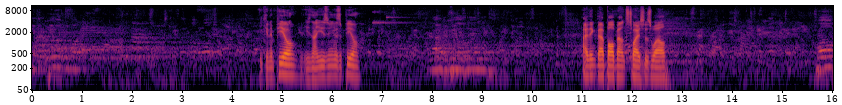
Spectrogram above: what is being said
You can appeal if you want. He can appeal. He's not using his appeal. I think that ball bounced twice as well. Twelve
